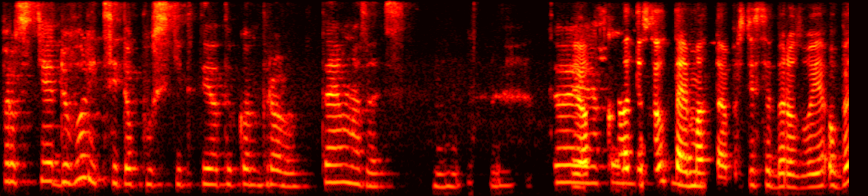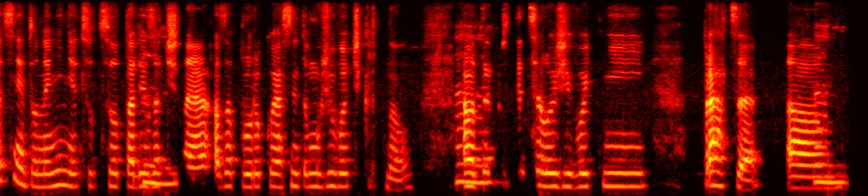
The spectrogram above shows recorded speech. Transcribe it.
prostě dovolit si to pustit, ty tu kontrolu. To je mazec. Mm-hmm. To je jo, jako... ale to jsou témata, prostě seberozvoje obecně, to není něco, co tady mm-hmm. začne a za půl roku já si to můžu odškrtnout. Mm-hmm. Ale to je mhm. prostě celoživotní práce. A, mm-hmm.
